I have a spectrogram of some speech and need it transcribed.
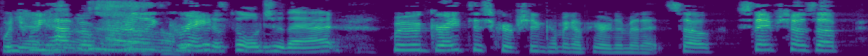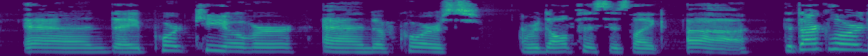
Which we have a really I could great, have told you that. we have a great description coming up here in a minute. So Snape shows up and they port key over and of course Rodolphus is like, uh, the Dark Lord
